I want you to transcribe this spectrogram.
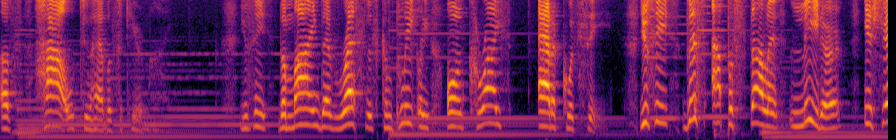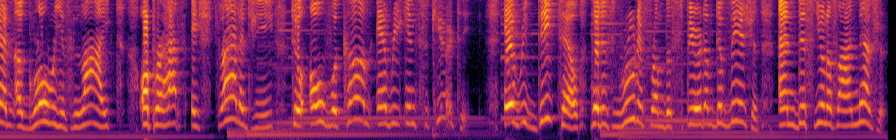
us how to have a secure mind. You see, the mind that rests completely on Christ's adequacy. You see, this apostolic leader is shedding a glorious light or perhaps a strategy to overcome every insecurity every detail that is rooted from the spirit of division and disunified measure.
